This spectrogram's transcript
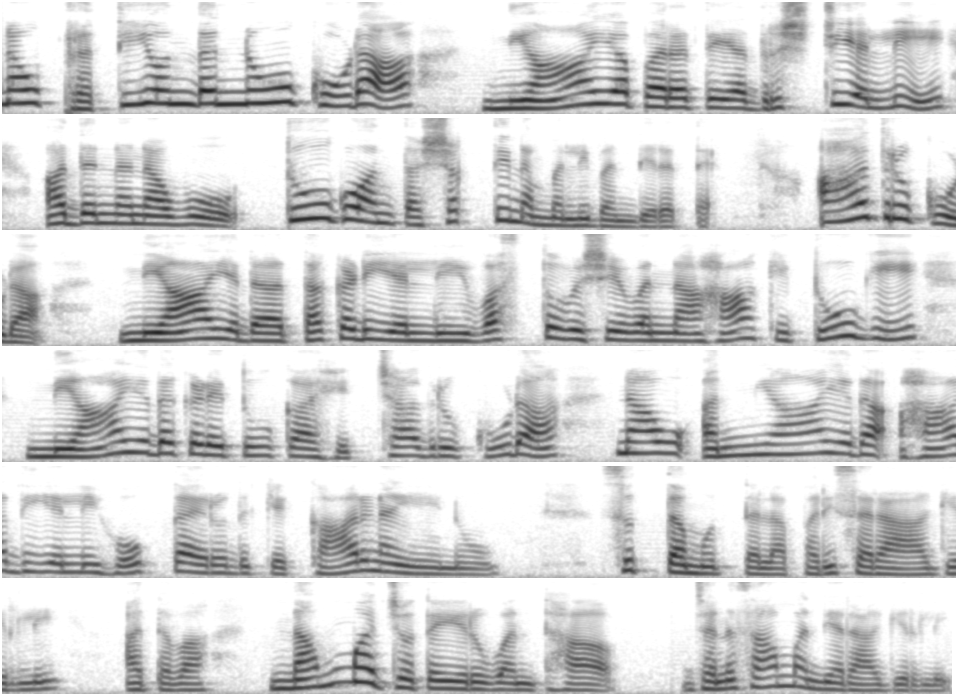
ನಾವು ಪ್ರತಿಯೊಂದನ್ನೂ ಕೂಡ ನ್ಯಾಯಪರತೆಯ ದೃಷ್ಟಿಯಲ್ಲಿ ಅದನ್ನು ನಾವು ತೂಗುವಂಥ ಶಕ್ತಿ ನಮ್ಮಲ್ಲಿ ಬಂದಿರುತ್ತೆ. ಆದರೂ ಕೂಡ ನ್ಯಾಯದ ತಕಡಿಯಲ್ಲಿ ವಸ್ತು ವಿಷಯವನ್ನು ಹಾಕಿ ತೂಗಿ ನ್ಯಾಯದ ಕಡೆ ತೂಕ ಹೆಚ್ಚಾದರೂ ಕೂಡ ನಾವು ಅನ್ಯಾಯದ ಹಾದಿಯಲ್ಲಿ ಹೋಗ್ತಾ ಇರೋದಕ್ಕೆ ಕಾರಣ ಏನು? ಸುತ್ತಮುತ್ತಲ ಪರಿಸರ ಆಗಿರಲಿ ಅಥವಾ ನಮ್ಮ ಜೊತೆ ಇರುವಂತಹ ಜನಸಾಮಾನ್ಯರಾಗಿರಲಿ.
